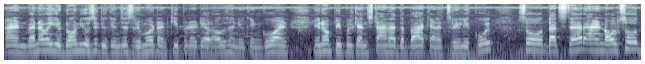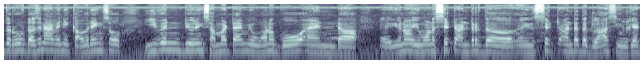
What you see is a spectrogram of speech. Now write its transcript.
And whenever you don't use it you can just remove it and keep it at your house and you can go and you know people can stand at the back and it's really cool. So that's there. And also the roof doesn't have any covering. So even during summertime you want to go and uh, you know you want to sit under the uh, sit under the glass you'll get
